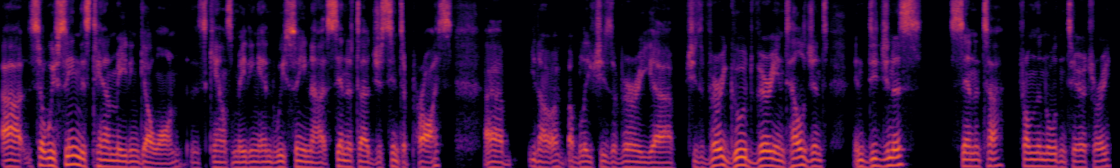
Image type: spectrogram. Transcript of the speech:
Uh, so we've seen this town meeting go on, this council meeting, and we've seen uh, Senator Jacinta Price uh, you know, I, I believe she's a very uh, she's a very good, very intelligent Indigenous senator from the Northern Territory.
